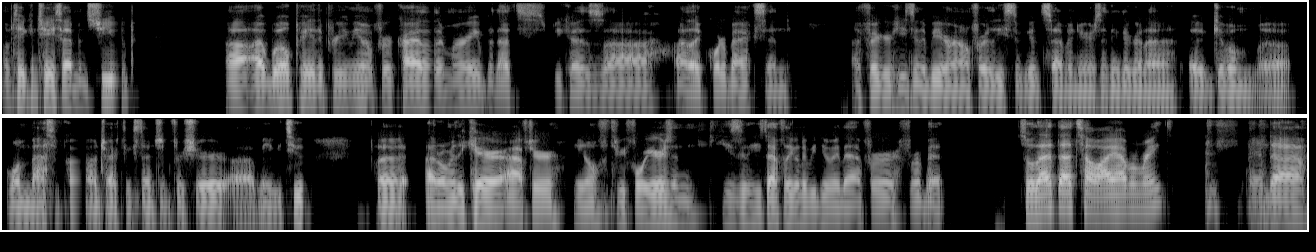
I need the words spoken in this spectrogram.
I'm taking Chase Edmonds cheap. Uh, I will pay the premium for Kyler Murray, but that's because uh, I like quarterbacks and I figure he's going to be around for at least a good seven years. I think they're going to uh, give him uh, one massive contract extension for sure, uh, maybe two. But I don't really care after you know three four years, and he's he's definitely going to be doing that for for a bit. So that that's how I have him ranked, and uh,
